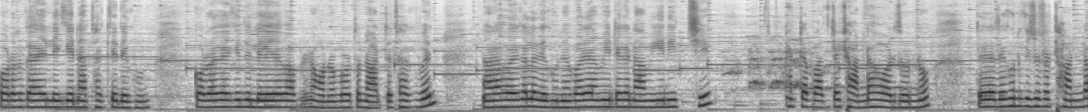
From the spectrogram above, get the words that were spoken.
কড়ার গায়ে লেগে না থাকে। দেখুন কড়ার গায়ে কিন্তু লেগে যাবে, আপনারা অনবরত নাড়তে থাকবেন। নাড়া হয়ে গেলে দেখুন, এবারে আমি এটাকে নামিয়ে নিচ্ছি। একটা পাত্রে ঠান্ডা হওয়ার জন্য। তো এটা দেখুন কিছুটা ঠান্ডা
